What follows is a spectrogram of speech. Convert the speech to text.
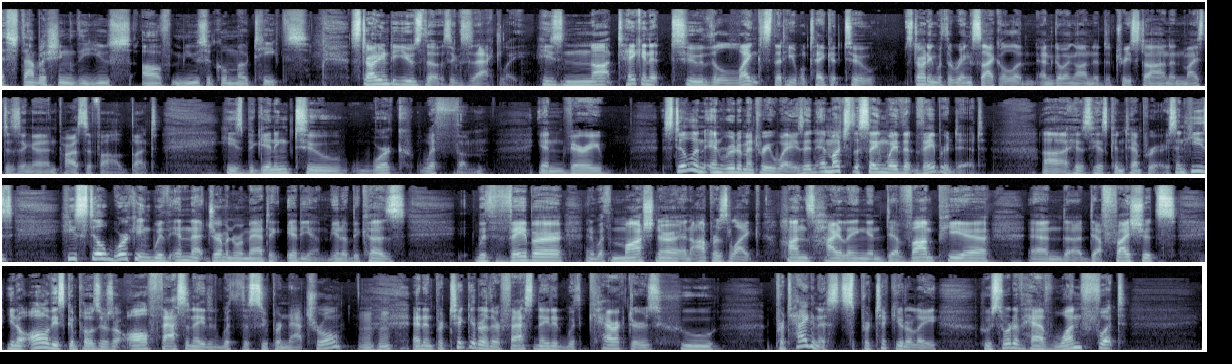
establishing the use of musical motifs. Starting to use those, exactly. He's not taken it to the lengths that he will take it to, starting with the ring cycle and, and going on into Tristan and Meistersinger and Parsifal, but he's beginning to work with them in very, still in, in rudimentary ways, in, in much the same way that Weber did, uh, his, his contemporaries. And he's, he's still working within that German romantic idiom, you know, because with Weber and with Marschner and operas like Hans Heiling and Der Vampir and uh, Der Freischütz, you know, all of these composers are all fascinated with the supernatural. And in particular, they're fascinated with characters who, protagonists particularly, who sort of have one foot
